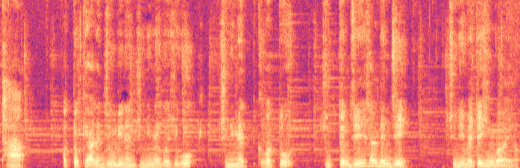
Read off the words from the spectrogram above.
다 어떻게 하든지 우리는 주님의 것이고 주님의 그것도 죽든지 살든지 주님의 뜻인 거예요.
